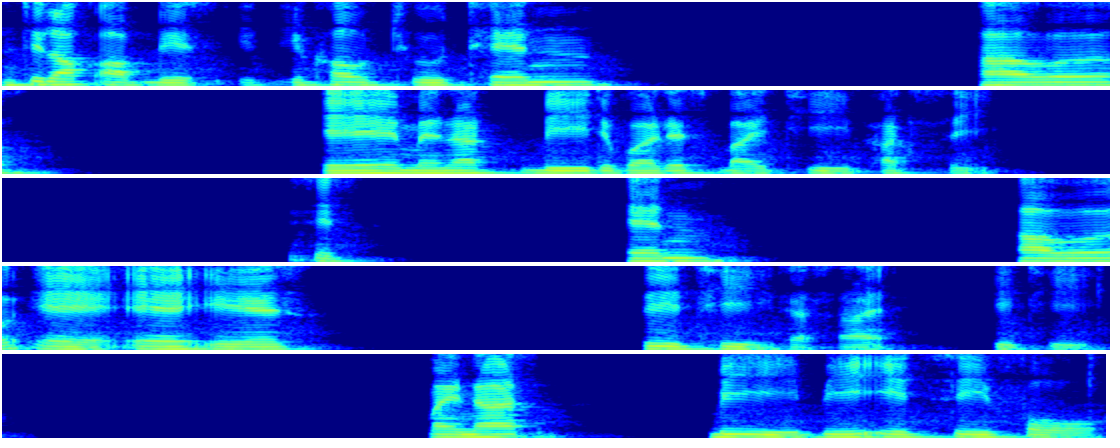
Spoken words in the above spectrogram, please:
antilog of this is equal to 10 power a may not be divided by t plus c. This is 10 power a a is ct that's right ct minus b b is c4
